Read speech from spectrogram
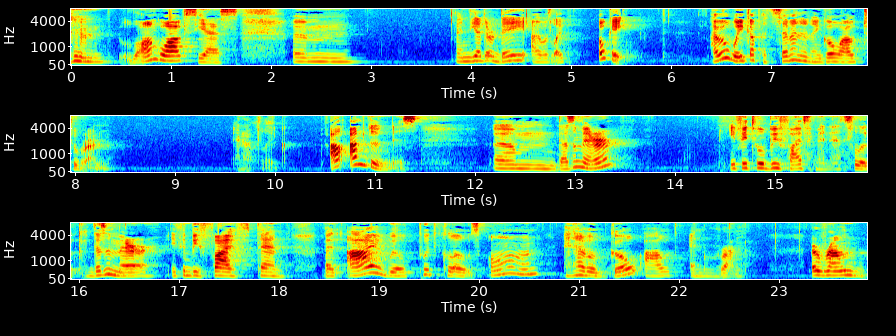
Long walks, yes. Um, and the other day I was like, okay, I will wake up at seven and I go out to run. And I was like, I'm doing this. Um, doesn't matter if it will be five minutes. Look, doesn't matter. It can be five, ten. But I will put clothes on and I will go out and run around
